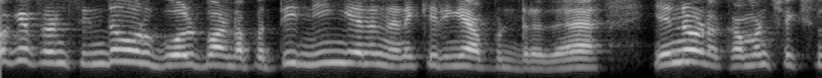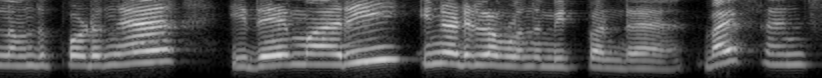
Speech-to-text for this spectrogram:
ஓகே ஃப்ரெண்ட்ஸ் இந்த ஒரு கோல்ட் பாண்டை பத்தி நீங்க என்ன நினைக்கிறீங்க அப்படின்றத என்னோட கமெண்ட் செக்ஷனில் வந்து போடுங்க. இதே மாதிரி இன்னொரு உங்களை வந்து மீட் பண்றேன். பை ஃப்ரெண்ட்ஸ்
